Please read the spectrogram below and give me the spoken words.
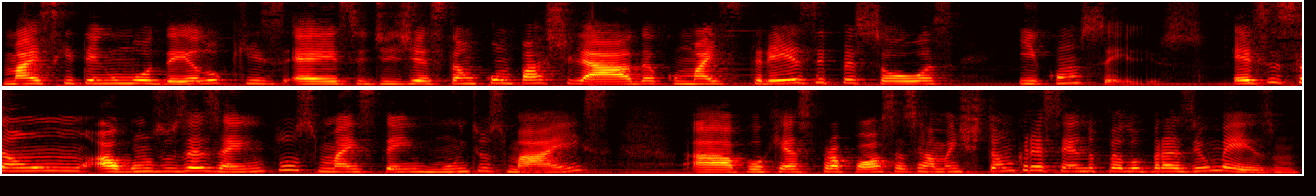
mas que tem um modelo que é esse de gestão compartilhada com mais 13 pessoas e conselhos. Esses são alguns dos exemplos, mas tem muitos mais ah, porque as propostas realmente estão crescendo pelo Brasil mesmo.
